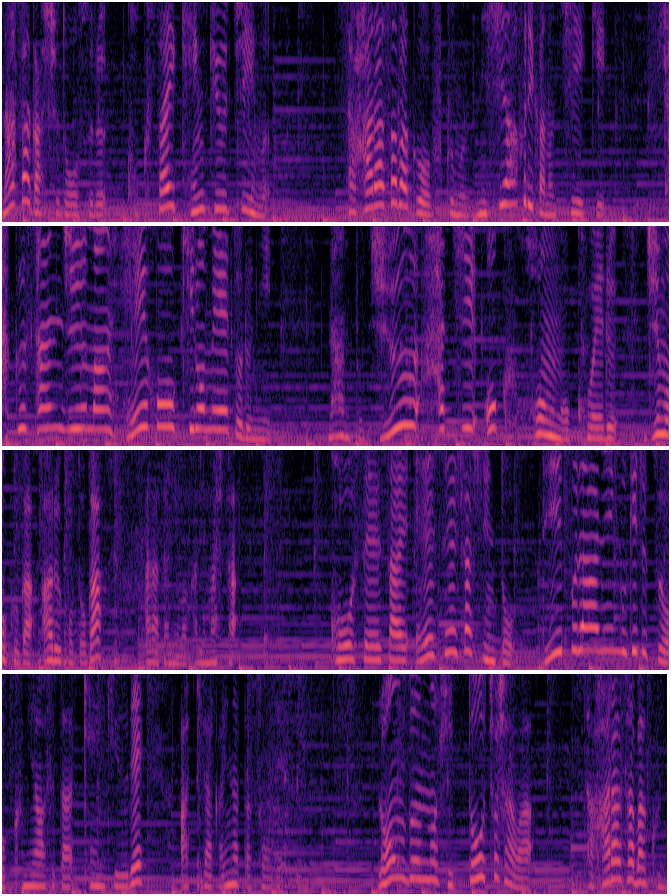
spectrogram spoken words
NASA が主導する国際研究チームサハラ砂漠を含む西アフリカの地域130万平方キロメートルになんと18億本を超える樹木があることが新たに分かりました。高精細衛星写真とディープラーニング技術を組み合わせた研究で明らかになったそうです。論文の筆頭著者はサハラ砂漠に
